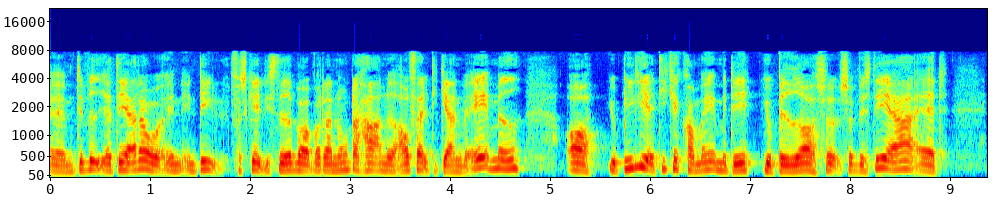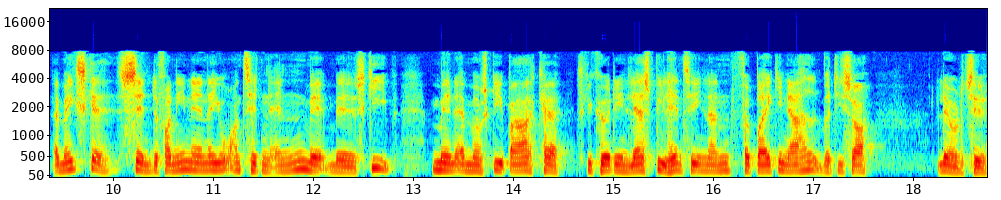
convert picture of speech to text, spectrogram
Øh, det ved jeg, det er der jo en, en del forskellige steder, hvor, hvor der er nogen, der har noget affald, de gerne vil af med, og jo billigere de kan komme af med det, jo bedre. Så, så hvis det er, at, at man ikke skal sende det fra den ene ende af jorden til den anden med, med skib, men at man måske bare kan, skal køre det i en lastbil hen til en eller anden fabrik i nærheden, hvor de så laver det til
